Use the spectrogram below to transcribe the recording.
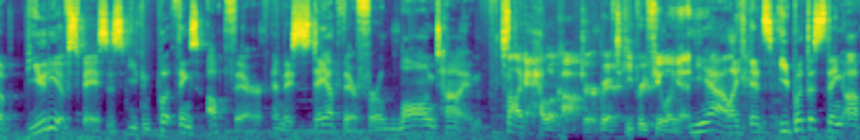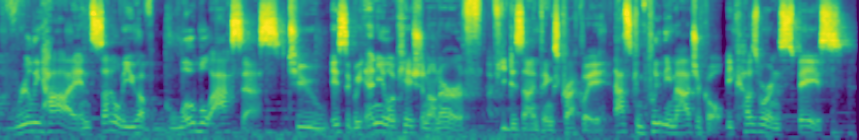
The beauty of space is you can put things up there and they stay up there for a long time. It's not like a helicopter. We have to keep refueling it. Yeah, like it's you put this thing up really high and suddenly you have global access to basically any location on Earth if you design things correctly. That's completely magical. Because we're in space,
